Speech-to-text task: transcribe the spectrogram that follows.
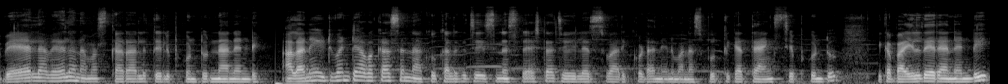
వేల వేల నమస్కారాలు తెలుపుకుంటున్నానండి. అలానే ఇటువంటి అవకాశం నాకు కలుగజేసిన శ్రేష్ఠ జ్యువెలర్స్ వారికి కూడా నేను మనస్ఫూర్తిగా థ్యాంక్స్ చెప్పుకుంటూ ఇక బయలుదేరానండి.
